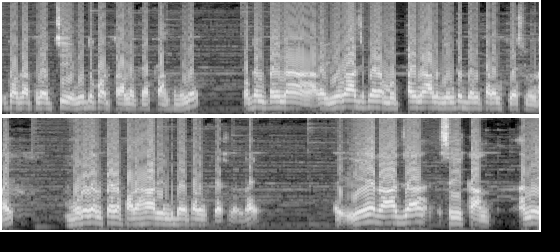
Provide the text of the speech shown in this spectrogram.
ఇంకొక అతను వచ్చి ఊతుకోట తాలూకా ప్రాంతంలో. ఒకరి పైన యువరాజు పైన ముప్పై నాలుగు ఇంటి దొంగతనం కేసులు ఉన్నాయి మురుగన్ పైన పదహారు ఇంటి దొంగతనం కేసులు ఉన్నాయి ఏ రాజా శ్రీకాంత్ అని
